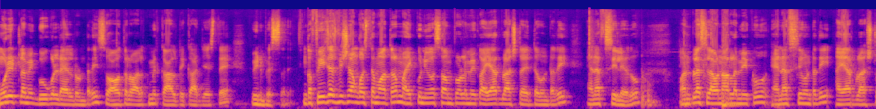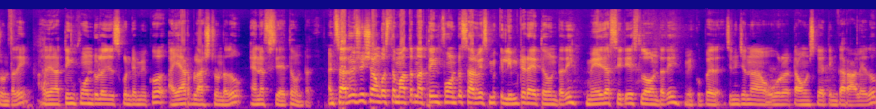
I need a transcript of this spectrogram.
మూడిట్లో మీకు గూగుల్ డైలర్ ఉంటుంది. సో అవతల వాళ్ళకి మీరు కాల్ రికార్డ్ చేస్తే వినిపిస్తుంది. ఇంకా ఫీచర్స్ విషయానికి వస్తే మాత్రం ఐకు న్యూ సంప్రోలో మీకు ఐఆర్ బ్లాస్ట్ అయితే ఉంటుంది. ఎన్ఎఫ్సి లేదు. వన్ ప్లస్ లెవెన్ ఆర్లో మీకు ఎన్ఎఫ్సి ఉంటుంది. ఐఆర్ బ్లాస్ట్ ఉంటుంది. అదే నథింగ్ ఫోన్ టూలో చూసుకుంటే మీకు ఐఆర్ బ్లాస్ట్ ఉండదు. ఎన్ఎఫ్సి అయితే ఉంటుంది. అండ్ సర్వీస్ విషయానికి వస్తే మాత్రం నథింగ్ ఫోన్ టు సర్వీస్ మీకు లిమిటెడ్ అయితే ఉంటుంది. మేజర్ సిటీస్లో ఉంటుంది. మీకు చిన్న చిన్న ఊర టౌన్స్కి అయితే ఇంకా రాలేదు.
